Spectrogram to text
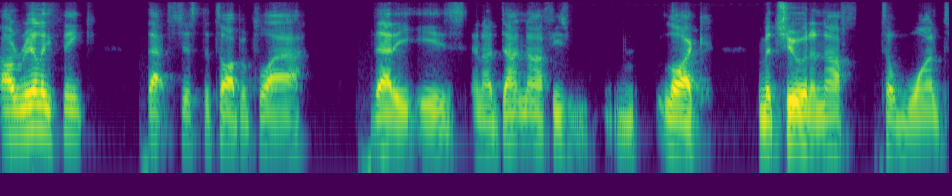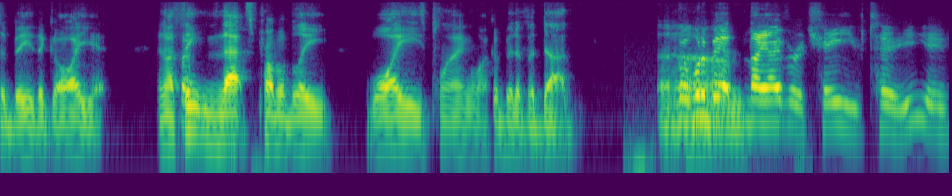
I really think that's just the type of player that he is, and I don't know if he's like matured enough to want to be the guy yet. And I think that's probably why he's playing like a bit of a dud. But what about Um, they overachieve too? You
